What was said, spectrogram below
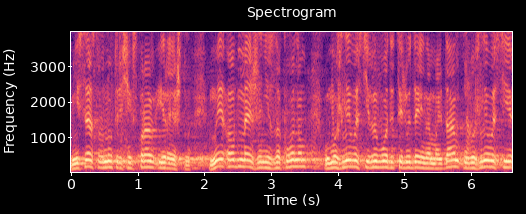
Міністерства внутрішніх справ і решту. Ми обмежені законом у можливості виводити людей на майдан, у можливості е,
